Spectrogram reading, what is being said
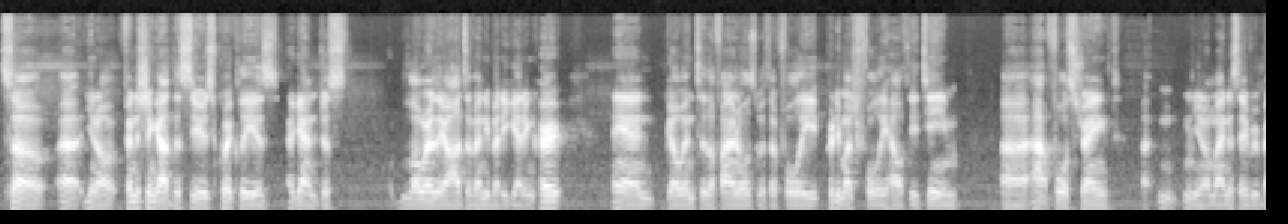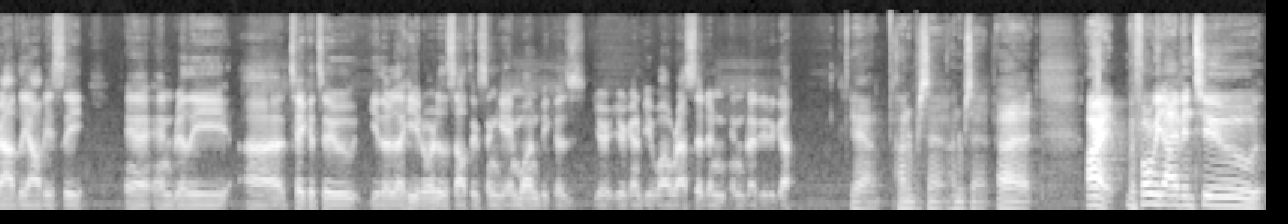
so uh, you know, finishing out the series quickly is again just lower the odds of anybody getting hurt and go into the finals with a fully, pretty much fully healthy team uh, at full strength. Uh, you know, minus Avery Bradley, obviously and, and really uh, take it to either the Heat or to the Celtics in Game One because you're you're going to be well rested and, and, ready to go. Yeah, hundred percent, hundred percent. Uh, all right, before we dive into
